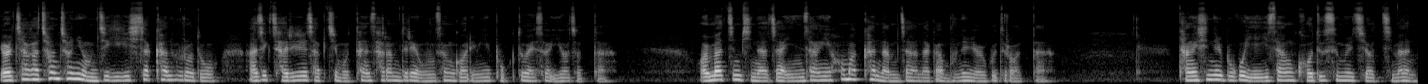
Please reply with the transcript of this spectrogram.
열차가 천천히 움직이기 시작한 후로도 아직 자리를 잡지 못한 사람들의 웅성거림이 복도에서 이어졌다. 얼마쯤 지나자 인상이 험악한 남자 하나가 문을 열고 들어왔다. 당신을 보고 예의상 겉웃음을 지었지만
